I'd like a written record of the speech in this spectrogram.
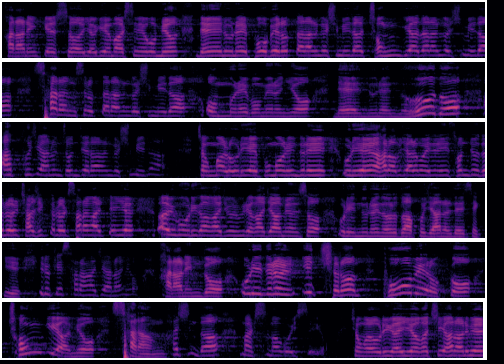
하나님께서 여기에 말씀해 보면 내 눈에 보배롭다는 것입니다. 존귀하다는 것입니다. 사랑스럽다는 것입니다. 온문에 보면은요 내 눈에 넣어도 아프지 않은 존재라는 것입니다. 정말 우리의 부모님들이 우리의 할아버지 할머니들이 손주들을 자식들을 사랑할 때에 아이고 우리가 가지 우리가 가지 하면서 우리 눈에 넣어도 아프지 않을 내 새끼 이렇게 사랑하지 않아요. 하나님도 우리들을 이처럼 보배롭고 존귀하며 사랑하신다 말씀하고 있어요. 정말 우리가 이와 같이 하나님의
